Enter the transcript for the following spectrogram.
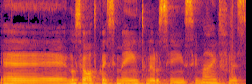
é, no seu autoconhecimento, neurociência e mindfulness.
